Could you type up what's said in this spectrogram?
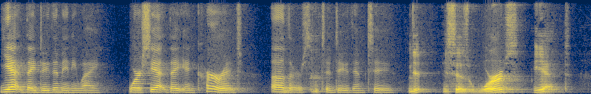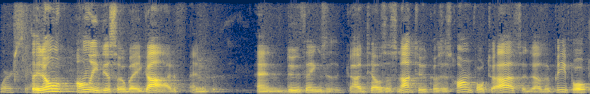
yet they do them anyway. Worse yet, they encourage others to do them too. He says, worse yet. Worse yet. They don't only disobey God and and do things that God tells us not to because it's harmful to us and to other people.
